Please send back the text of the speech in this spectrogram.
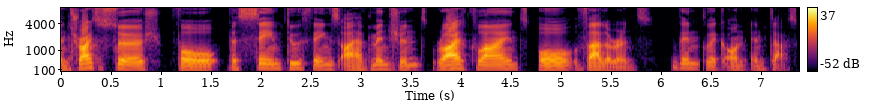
and try to search for the same two things I have mentioned, Riot Client or Valorant. Then click on End Task.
